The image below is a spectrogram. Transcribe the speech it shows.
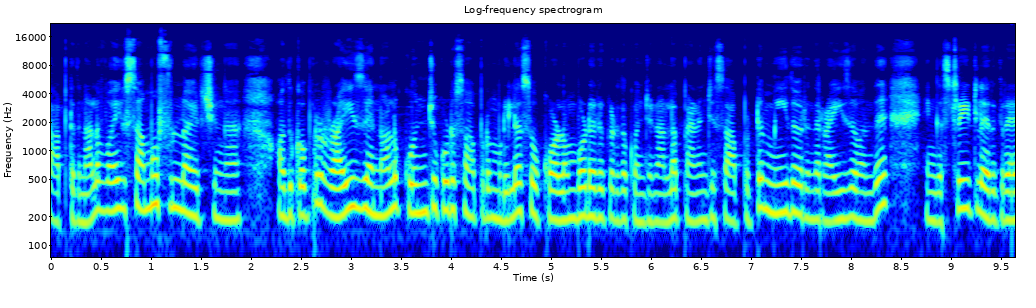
சாப்பிட்டதுனால வயிறு செம ஃபுல் ஆயிடுச்சுங்க அதுக்கப்புறம் ரைஸ் என்னால் கொஞ்சம் கூட சாப்பிட முடியல. ஸோ குழம்போடு இருக்கிறத கொஞ்சம் நல்லா பிணைஞ்சு சாப்பிட்டு மீதம் இருந்த ரைஸை வந்து எங்கள் ஸ்ட்ரீட்டில் இருக்கிற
